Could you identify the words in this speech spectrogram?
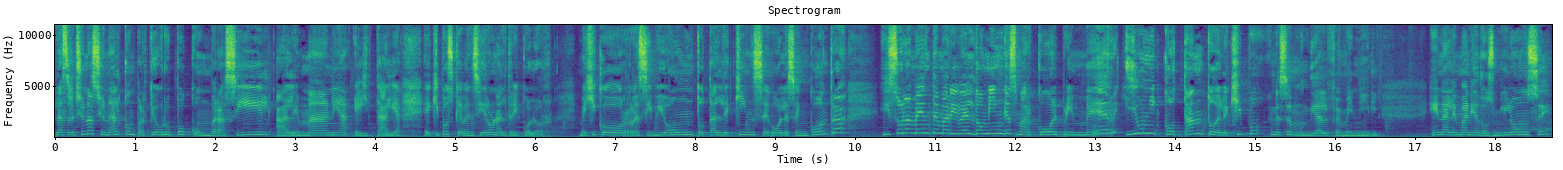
la selección nacional compartió grupo con Brasil, Alemania e Italia, equipos que vencieron al tricolor. México recibió un total de 15 goles en contra y solamente Maribel Domínguez marcó el primer y único tanto del equipo en ese mundial femenil. En Alemania 2011,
